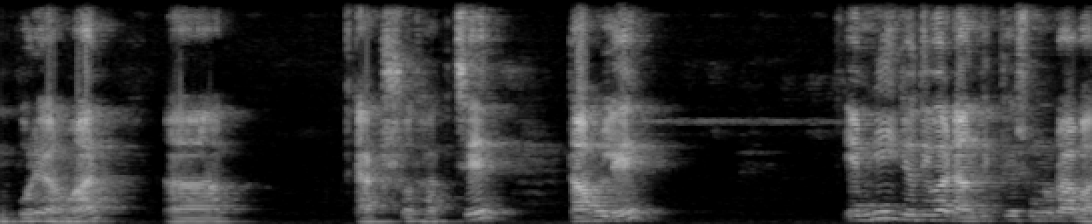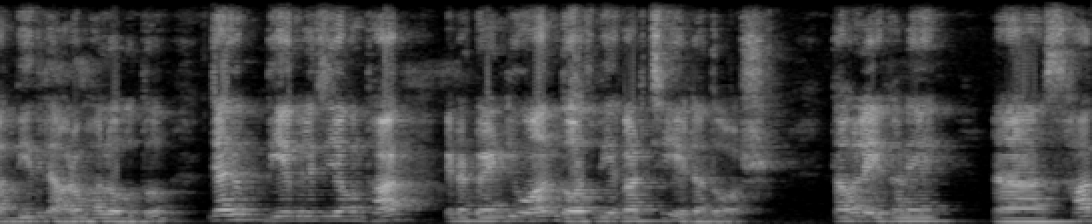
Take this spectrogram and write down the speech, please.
উপরে আমার একশো থাকছে। তাহলে এমনি যদি বা ডান দিক থেকে শূন্যটা বাদ দিয়ে দিলে আরও ভালো হতো। যাই হোক, দিয়ে ফেলেছি যখন, থাক, এটা টোয়েন্টি ওয়ান দশ দিয়ে কাটছি, এটা দশ। তাহলে এখানে সাত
